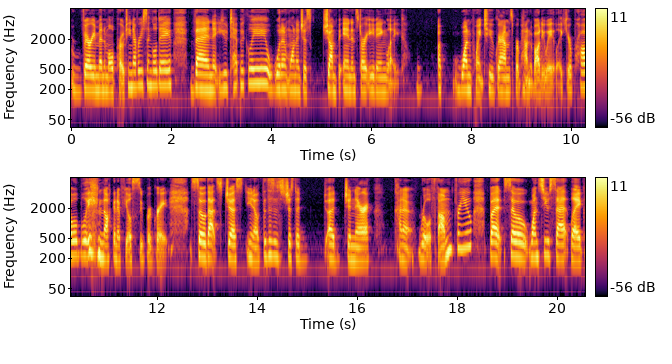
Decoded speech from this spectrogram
very minimal protein every single day, then you typically wouldn't want to just jump in and start eating like 1.2 grams per pound of body weight, like you're probably not going to feel super great. So that's just, you know, this is just a, a generic kind of rule of thumb for you. But so once you set like,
